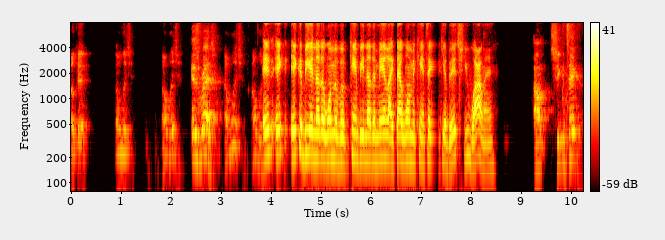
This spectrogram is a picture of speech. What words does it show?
Okay. I'm with you. I'm with you. it's Reggie. I'm with you. I'm with you. If it it could be another woman, but can't be another man. Like that woman can't take your bitch. You wildin'. Um, she can take her,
